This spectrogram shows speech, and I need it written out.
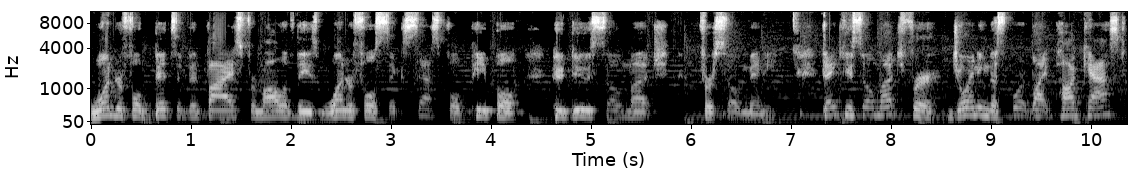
wonderful bits of advice from all of these wonderful, successful people who do so much for so many. Thank you so much for joining the Sportlight podcast.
